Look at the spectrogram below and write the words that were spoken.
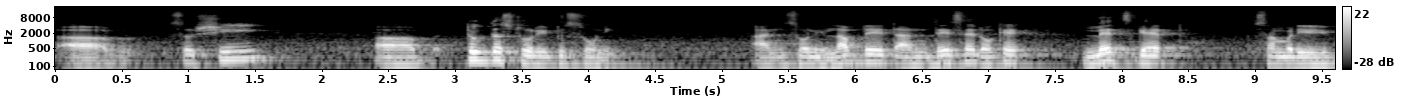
Uh, so she uh, took the story to Sony and Sony loved it and they said, okay, let's get somebody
